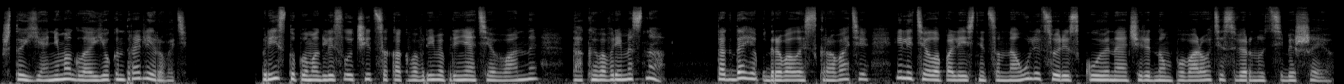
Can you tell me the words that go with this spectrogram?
что я не могла ее контролировать. Приступы могли случиться как во время принятия ванны, так и во время сна — Тогда я подрывалась с кровати и летела по лестницам на улицу, рискуя на очередном повороте свернуть себе шею.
